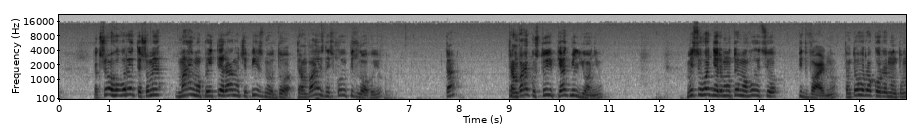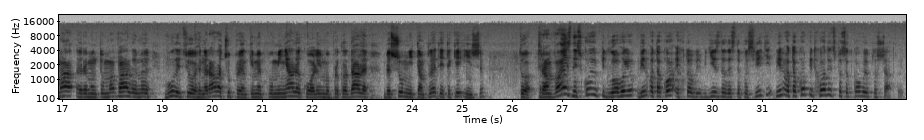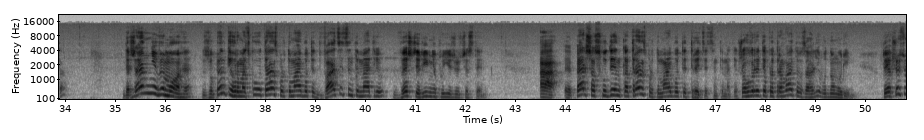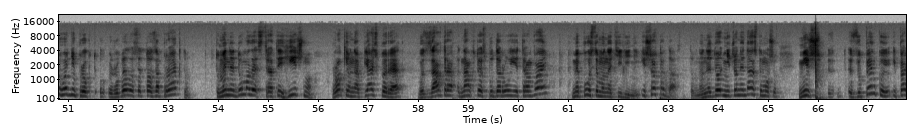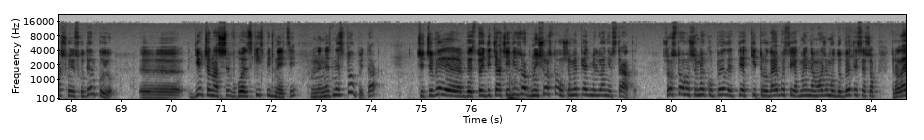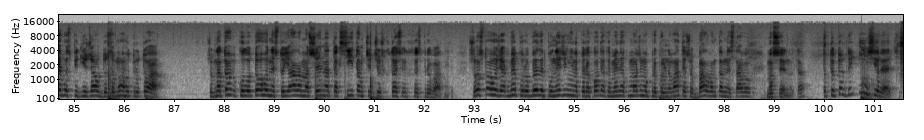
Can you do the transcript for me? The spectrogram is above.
Якщо говорити, що ми маємо прийти рано чи пізно до трамваю з низькою підлогою, так? Трамвай коштує 5 мільйонів. Ми сьогодні ремонтуємо вулицю Підвальну. Там того року ремонтували ми вулицю генерала Чупринки, ми поміняли колію, ми прокладали безшумні там плити і таке інше. То трамвай з низькою підлогою, він отако, як хто їздили по світі, він отако підходить з посадковою площадкою. Так? Державні вимоги зупинки громадського транспорту має бути 20 см вище рівня проїжджої частини. А е, перша сходинка транспорту має бути 30 см. Якщо говорити про трамвай, то взагалі в одному рівні. То якщо сьогодні робилося то за проектом, то ми не думали стратегічно років на 5 вперед, бо завтра нам хтось подарує трамвай, ми пустимо на тій лінії. І що то дасть? То воно не до, нічого не дасть, тому що між е, зупинкою і першою сходинкою е, дівчина в гольській спідниці не, не, не ступить, так? Чи, чи ви якби, той дитячий візок, ну і що з того, що ми 5 мільйонів стратили? Що з того, що ми купили ті, ті тролейбуси, як ми не можемо добитися, щоб тролейбус під'їжджав до самого тротуару? Щоб на то, коло того не стояла машина, таксі там, чи, чи хтось, хтось приватний. Що з того, що як ми поробили понижені на переходах, ми не можемо припильнувати, щоб балван там не ставив машину. Так? Тобто тут інші речі.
